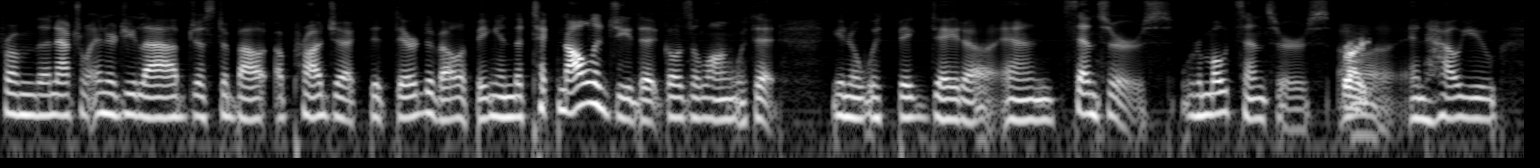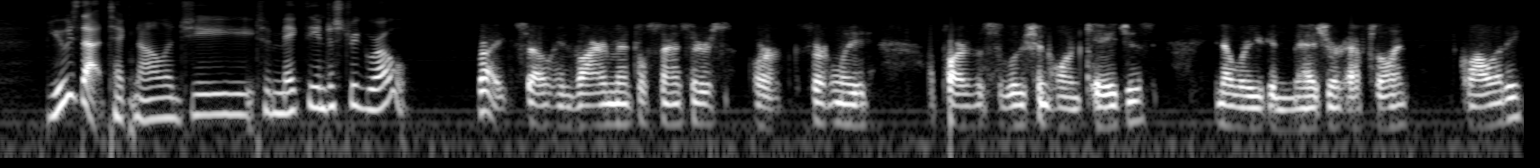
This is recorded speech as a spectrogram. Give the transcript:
from the Natural Energy Lab just about a project that they're developing and the technology that goes along with it, you know, with big data and sensors, remote sensors, Right. uh, and how you use that technology to make the industry grow. Right. So environmental sensors are certainly a part of the solution on cages, you know, where you can measure effluent quality.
